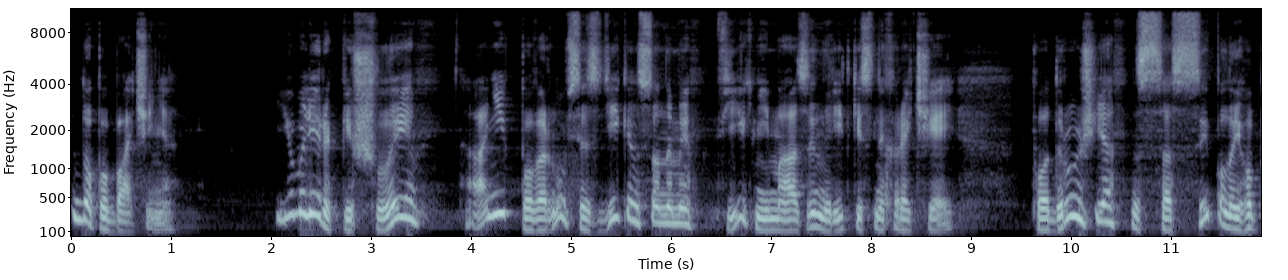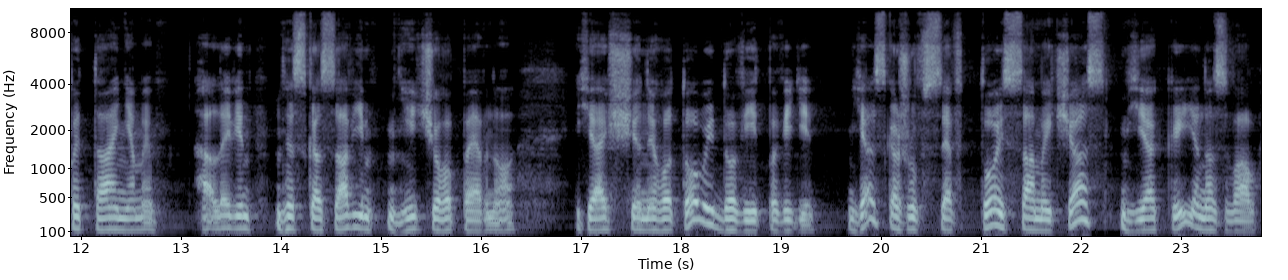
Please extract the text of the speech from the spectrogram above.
До побачення. Ювеліри пішли, а Нік повернувся з Дікінсонами в їхній магазин рідкісних речей. Подружжя засипало його питаннями, але він не сказав їм нічого певного. Я ще не готовий до відповіді. Я скажу все в той самий час, який я назвав,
